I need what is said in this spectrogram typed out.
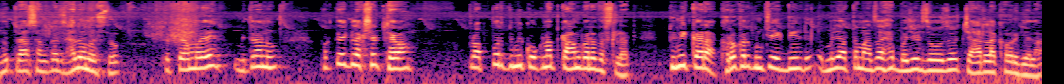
हा त्रास आमका झालो नसतो. तर त्यामुळे मित्रांनो फक्त एक लक्षात ठेवा प्रॉपर तुम्ही कोकणात काम करत असलात तुम्ही करा. खरोखर तुमचे एक दीड म्हणजे आता माझा हा बजेट जवळजवळ चार लाखावर गेला.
